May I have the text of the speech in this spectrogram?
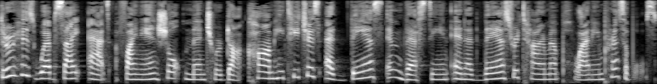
Through his website at financialmentor.com, he teaches advanced investing and advanced retirement planning principles.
